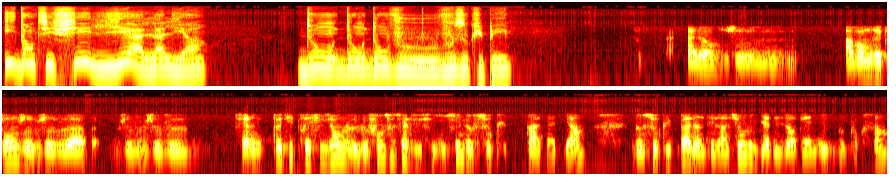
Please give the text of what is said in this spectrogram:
identifiées liées à l'ALIA? Dont, dont, dont vous vous occupez Alors, je, avant de répondre, je, veux, faire une petite précision. Le, Fonds social du financier ne s'occupe pas d'ADIA, ne s'occupe pas d'intégration. Il y a des organismes pour ça.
